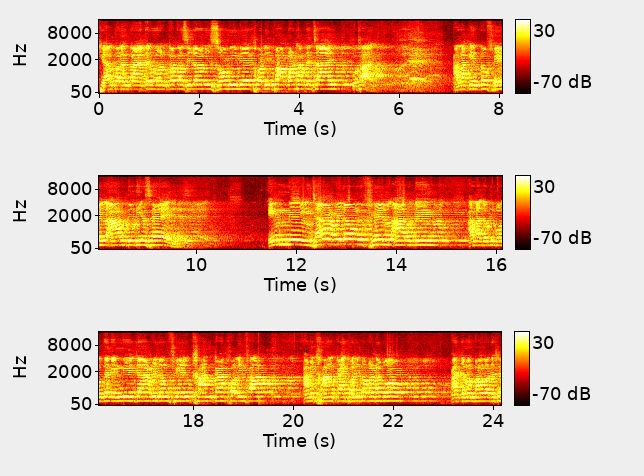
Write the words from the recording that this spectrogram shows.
খেয়াল করেন তো, আয়াতের মূল কথা ছিল, আমি জমিনে খলিফা পাঠাতে চাই। কোথায়? আল্লাহ কিন্তু ফেল আর দিয়ে দিয়েছেন। ইন্নি জাইলুন ফিল আরদি। আল্লাহ যদি বলতেন, ইন্নি জাইলুন ফিল খানকা খলিফা, আমি খানকায় খলিফা পাঠাবো। আর যেমন বাংলাদেশে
